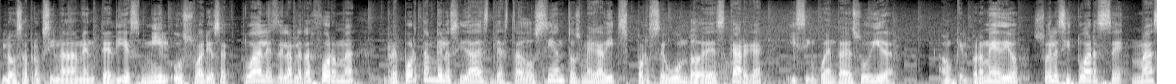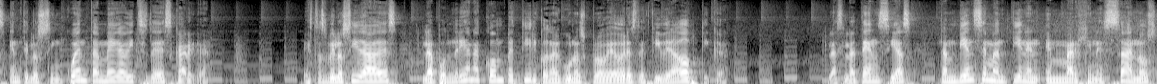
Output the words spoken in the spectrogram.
Los aproximadamente 10.000 usuarios actuales de la plataforma reportan velocidades de hasta 200 megabits por segundo de descarga y 50 de subida, aunque el promedio suele situarse más entre los 50 megabits de descarga. Estas velocidades la pondrían a competir con algunos proveedores de fibra óptica, las latencias también se mantienen en márgenes sanos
